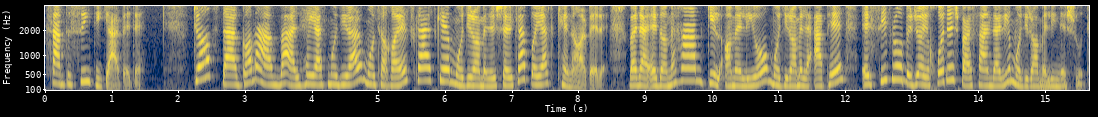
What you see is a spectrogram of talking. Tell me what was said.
سمت سوی دیگر بده. جابز در گام اول هیئت مدیره رو متقاعد کرد که مدیرعامل شرکت باید کنار بره و در ادامه هم گیل آملیو مدیرعامل اپل استیو رو به جای خودش بر صندلی مدیرعاملی نشوند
